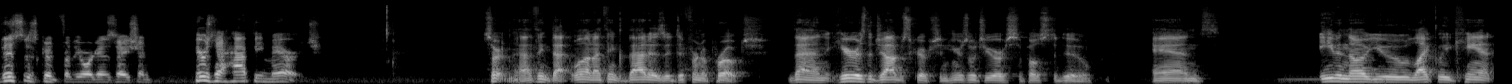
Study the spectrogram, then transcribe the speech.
This is good for the organization. Here's a happy marriage. Certainly. I think that, well, and I think that is a different approach than here is the job description. Here's what you're supposed to do. And even though you likely can't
